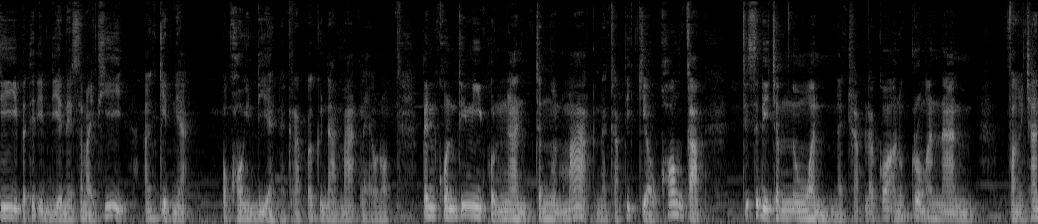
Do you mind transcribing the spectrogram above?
ที่ประเทศอินเดียในสมัยที่อังกฤษเนี่ยปกครองอินเดียนะครับก็คือนานมากแล้วเนาะเป็นคนที่มีผลงานจำนวนมากนะครับที่เกี่ยวข้องกับทฤษฎีจำนวนนะครับแล้วก็อนุกรมอนันต์ฟังก์ชัน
